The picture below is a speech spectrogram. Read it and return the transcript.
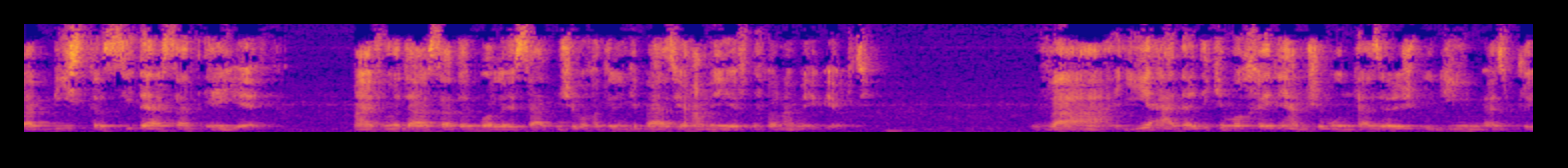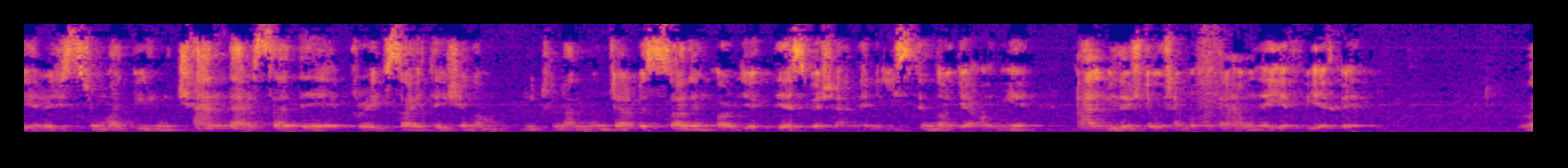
و 20 تا 30 درصد AF مجموع درصد بالای 100 میشه به خاطر اینکه بعضی هم AF می‌کنن هم AVRT و یه عددی که ما خیلی همیشه منتظرش بودیم از جای registry اومد بیرون. چند درصد pre-excitation ها می‌تونن منجر به sudden cardiac death بشن یعنی ایست ناگهانی قلبی داشته باشن به خاطر همون AF VF و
